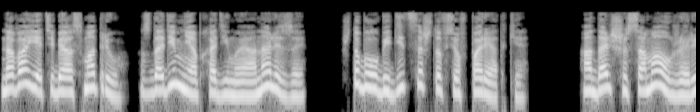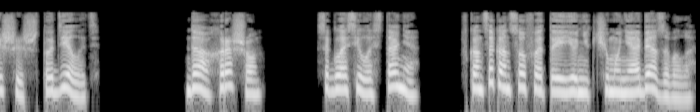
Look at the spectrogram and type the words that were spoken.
Давай я тебя осмотрю, сдадим необходимые анализы, чтобы убедиться, что все в порядке. А дальше сама уже решишь, что делать». «Да, хорошо», — согласилась Таня, в конце концов, это ее ни к чему не обязывало.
